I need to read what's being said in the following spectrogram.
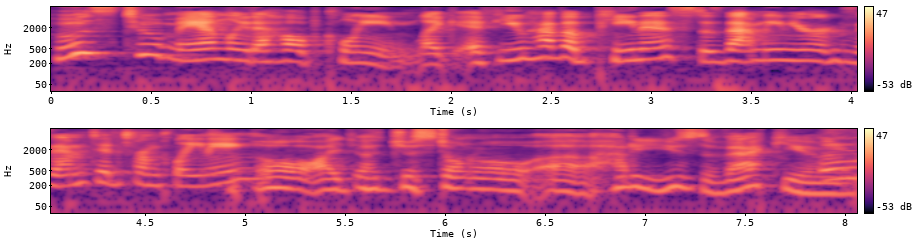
Who's too manly to help clean? Like, if you have a penis, does that mean you're exempted from cleaning? Oh, I, I just don't know uh, how to use the vacuum. I don't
